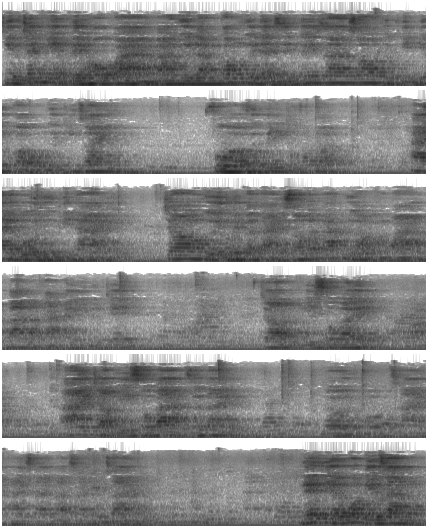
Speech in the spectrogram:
chịu trách nhiệm về hậu quả mà người làm công, người đại diện gây ra do thực hiện yêu cầu của người kinh doanh. Phù hợp với quy định của pháp luật. Hai là bồi thường thiệt hại cho người thuê vận tải do mất mát hư hỏng hàng hóa. Ba là cả hai ý bên trên. Chọn ý số mấy? Ai chọn ý số 3 giơ tay. Rồi, một sai, hai sai, ba sai, bốn sai. Nên nhớ một điều rằng,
